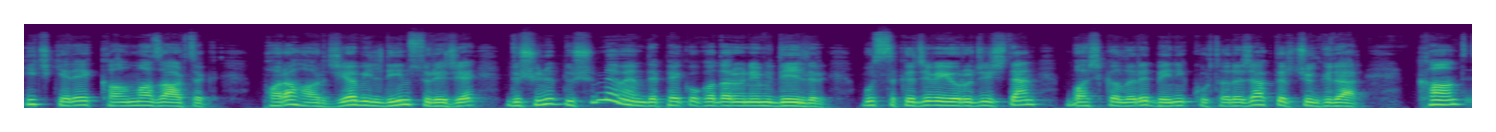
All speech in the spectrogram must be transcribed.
hiç gerek kalmaz artık. Para harcayabildiğim sürece düşünüp düşünmemem de pek o kadar önemli değildir. Bu sıkıcı ve yorucu işten başkaları beni kurtaracaktır çünkü der. Kant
